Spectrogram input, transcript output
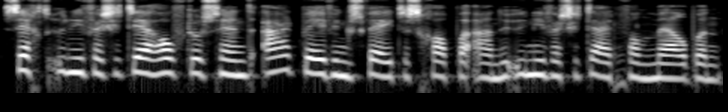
zegt universitair hoofddocent aardbevingswetenschappen aan de Universiteit van Melbourne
